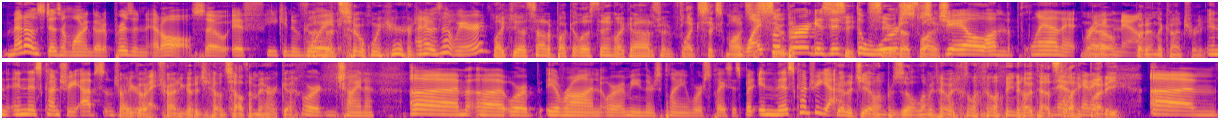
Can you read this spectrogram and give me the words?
Meadows doesn't want to go to prison at all. So if he can God, avoid, that's so weird. I know, isn't that weird? Like, yeah, it's not a bucket list thing. Like, ah, it's for like six months. Just see what that- Weisselberg is it see- the see what that's worst like. jail on the planet right no, now? but in the country. in in this country, absolutely try to go, right. trying to go to jail in South America. or China, um, uh, or Iran, or I mean, there's plenty of worse places. But in this country, yeah, Go to jail in Brazil. Let me know. Let me, let me know what that's No like, kidding. buddy. um,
